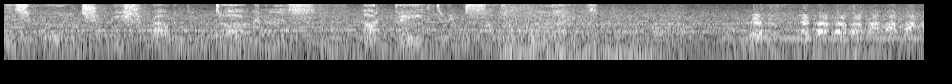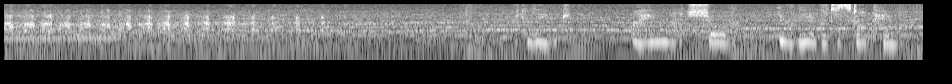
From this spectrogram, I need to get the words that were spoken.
This world should be shrouded in darkness, not bathed in insufferable light. But Link, I am not sure you'll be able to stop him.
